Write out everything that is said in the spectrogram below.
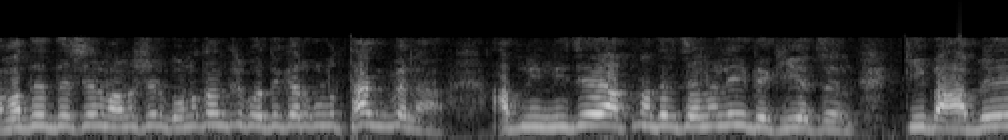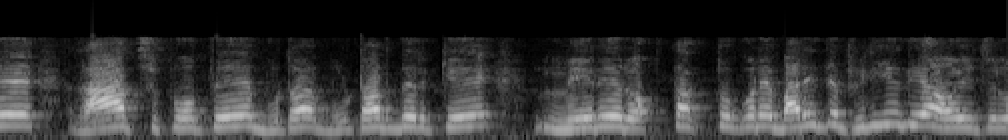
আমাদের দেশের মানুষের গণতান্ত্রিক অধিকারগুলো থাকবে না। আপনি নিজে আপনাদের চ্যানেলেই দেখিয়েছেন কীভাবে রাজপথে ভোটার, ভোটারদেরকে মেরে রক্তাক্ত করে বাড়িতে ফিরিয়ে দেওয়া হয়েছিল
